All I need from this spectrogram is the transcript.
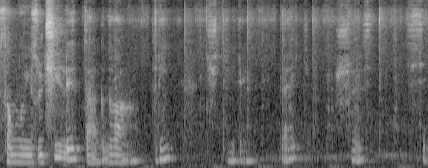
со мной изучили. Так, 2, 3, 4, 5, 6, 7.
